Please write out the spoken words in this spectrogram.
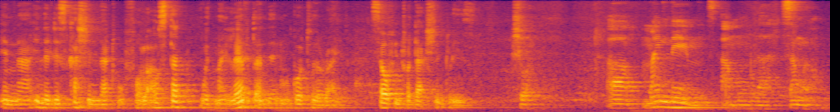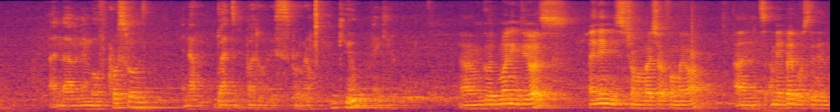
in, uh, in the discussion that will follow. I'll start with my left and then we'll go to the right. Self introduction, please. Sure. Uh, my name is Amumbula Samuel, and I'm a member of Crossroads, and I'm glad to be part of this program. Thank you. Thank you. Um, good morning, viewers. My name is Chombasha Fomayoa, and I'm a Bible student.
